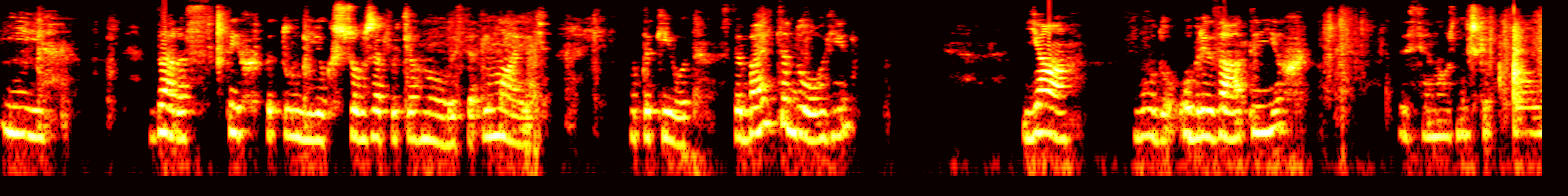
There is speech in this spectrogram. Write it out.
І зараз тих петунійок, що вже потягнулися і мають отакі от стебельця довгі, Я буду обрізати їх. Десь я ножнички вклала.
